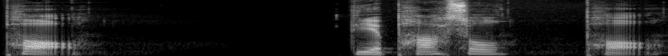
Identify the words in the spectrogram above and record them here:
Paul, the Apostle Paul,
